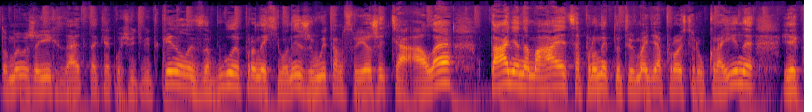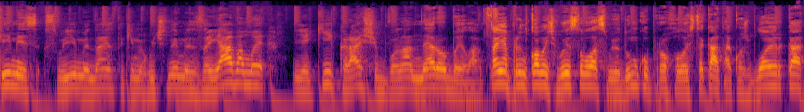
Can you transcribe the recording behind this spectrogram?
То ми вже їх, знаєте, так якось відкинули, забули про них і вони живуть там своє життя. Але Таня намагається проникнути в медіапростір України якимись своїми навіть такими гучними заявами, які краще б вона не робила. Таня Принткович висловила свою думку про холостяка. Також блогерка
